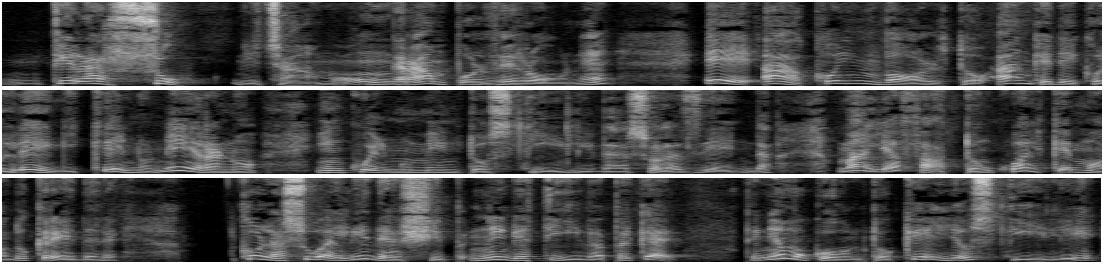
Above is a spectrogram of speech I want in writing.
mm, tirar su, diciamo, un gran polverone e ha coinvolto anche dei colleghi che non erano in quel momento ostili verso l'azienda, ma gli ha fatto in qualche modo credere con la sua leadership negativa, perché teniamo conto che gli ostili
